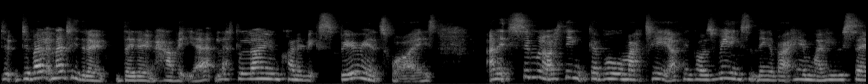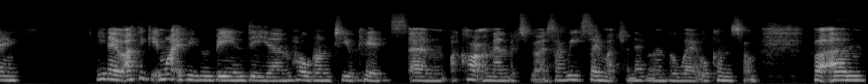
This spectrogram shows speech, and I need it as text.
de- developmentally they don't they don't have it yet let alone kind of experience wise and it's similar i think Gabor Maté i think i was reading something about him where he was saying you know i think it might have even been the um, hold on to your kids um, i can't remember to be honest i read so much i never remember where it all comes from. But um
